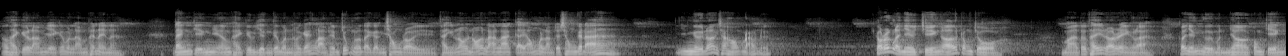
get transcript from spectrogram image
Ông thầy kêu làm vậy cái mình làm thế này nè đang chuyện như ông thầy kêu dừng cái mình, thôi gắng làm thêm chút nữa, tại gần xong rồi. Thầy nói nói la la kể ổng mà làm cho xong cái đã. Người đó làm sao họ không đạo được? Có rất là nhiều chuyện ở trong chùa mà tôi thấy rõ ràng là có những người mình nhờ công chuyện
